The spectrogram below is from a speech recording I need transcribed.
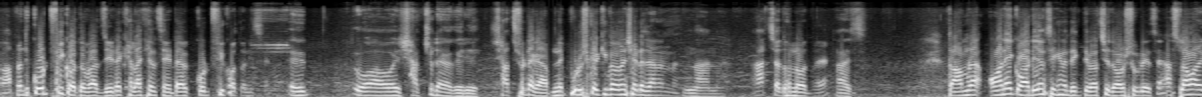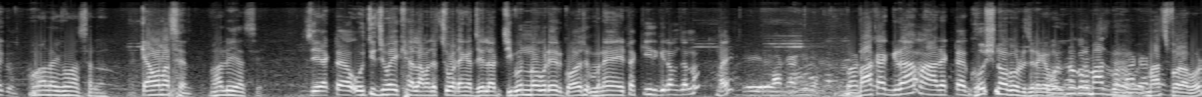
আপনাদের কোর্ট ফি কত বা যেটা খেলা খেলছেন এটা কোর্ট ফি কত নিচ্ছে এ- ও ওই সাতশো টাকা করে। সাতশো টাকা। আপনি পুরস্কার কি পাবেন সেটা জানেন না? না না। আচ্ছা ধন্যবাদ ভাই আচ্ছা। তো আমরা অনেক অডিয়েন্স এখানে দেখতে পাচ্ছি দর্শক রয়েছে। আসসালামু আলাইকুম। ওয়ালাইকুম আসসালাম। কেমন আছেন? ভালোই আছে। যে একটা ঐতিহ্যবাহী খেলা আমাদের চুয়াডাঙ্গা জেলার জীবননগরের মানে এটা কি গ্রাম জানো ভাই? বাঁকা গ্রাম আর একটা ঘোষনগর যেটাকে বলে। ঘোষনগর মাছ বরাবর। মাছ বরাবর।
